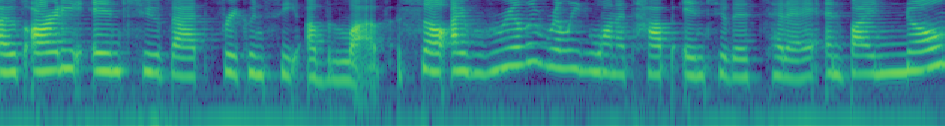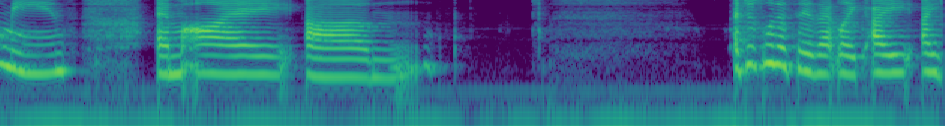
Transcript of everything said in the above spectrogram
I was already into that frequency of love. So I really, really want to tap into this today. And by no means am I um, I just want to say that like I I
